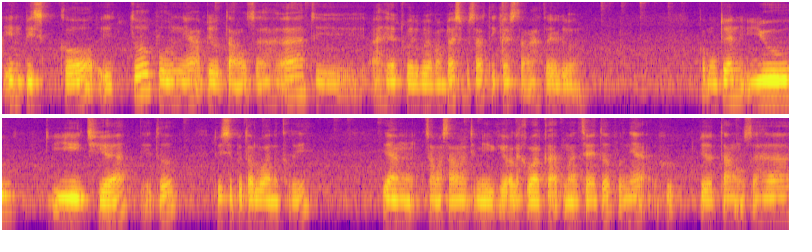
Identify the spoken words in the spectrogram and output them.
Inbisco itu punya piutang usaha di akhir 2018 sebesar 3,5 triliun. Kemudian Yijia itu distributor luar negeri yang sama-sama dimiliki oleh keluarga Atmaja itu punya piutang usaha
